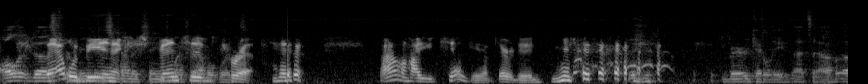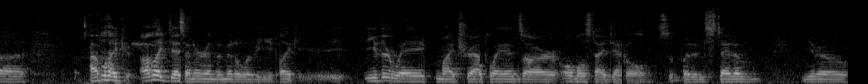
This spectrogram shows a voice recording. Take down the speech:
all it does that would be is an kinda change my travel expensive trip. I don't know how you tailgate up there, dude. Very carefully. That's how. Uh, I'm like I'm like dead center in the middle of each. Like either way, my travel plans are almost identical. So, but instead of you know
